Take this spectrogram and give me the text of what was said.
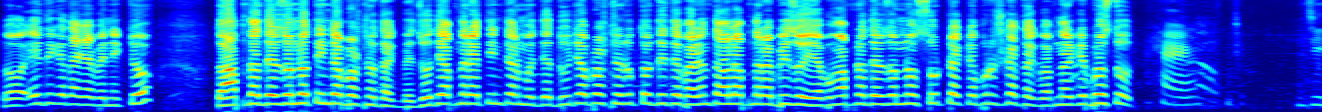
তো এইদিকে তাকাবেন একটু। তো আপনাদের জন্য তিনটা প্রশ্ন থাকবে। যদি আপনারা তিনটার মধ্যে দুইটা প্রশ্নের উত্তর দিতে পারেন তাহলে আপনারা বিজয়ী এবং আপনাদের জন্য ছোট্ট একটা পুরস্কার থাকবে। আপনারা কি প্রস্তুত? হ্যাঁ। জি।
